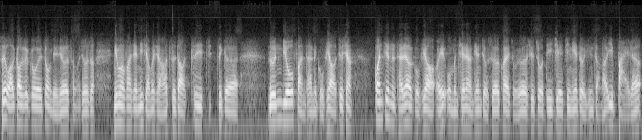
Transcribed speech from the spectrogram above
所以我要告诉各位，重点就是什么？就是说，你有没有发现，你想不想要知道这这个轮流反弹的股票，就像关键的材料股票，哎，我们前两天九十二块左右的去做 DJ，今天都已经涨到一百了。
